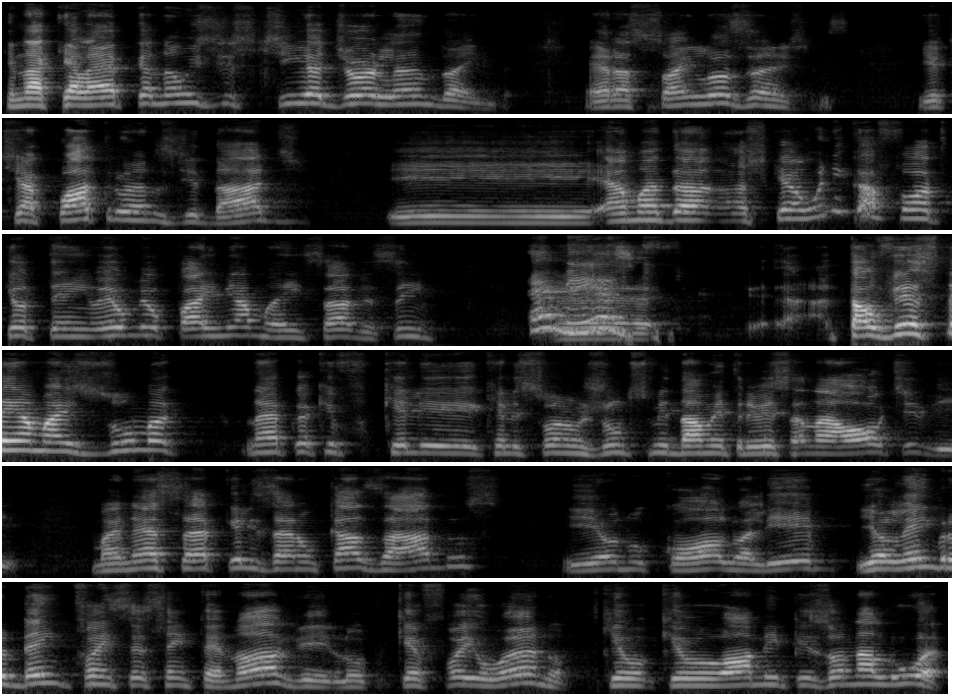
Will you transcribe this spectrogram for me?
Que naquela época não existia de Orlando ainda. Era só em Los Angeles. E eu tinha quatro anos de idade. E é uma da. Acho que é a única foto que eu tenho, eu, meu pai e minha mãe, sabe assim? É mesmo? É, talvez tenha mais uma na época que, que, ele, que eles foram juntos me dar uma entrevista na All TV. Mas nessa época eles eram casados e eu no colo ali. E eu lembro bem que foi em 69, Lu, porque foi o ano que o, que o homem pisou na Lua,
